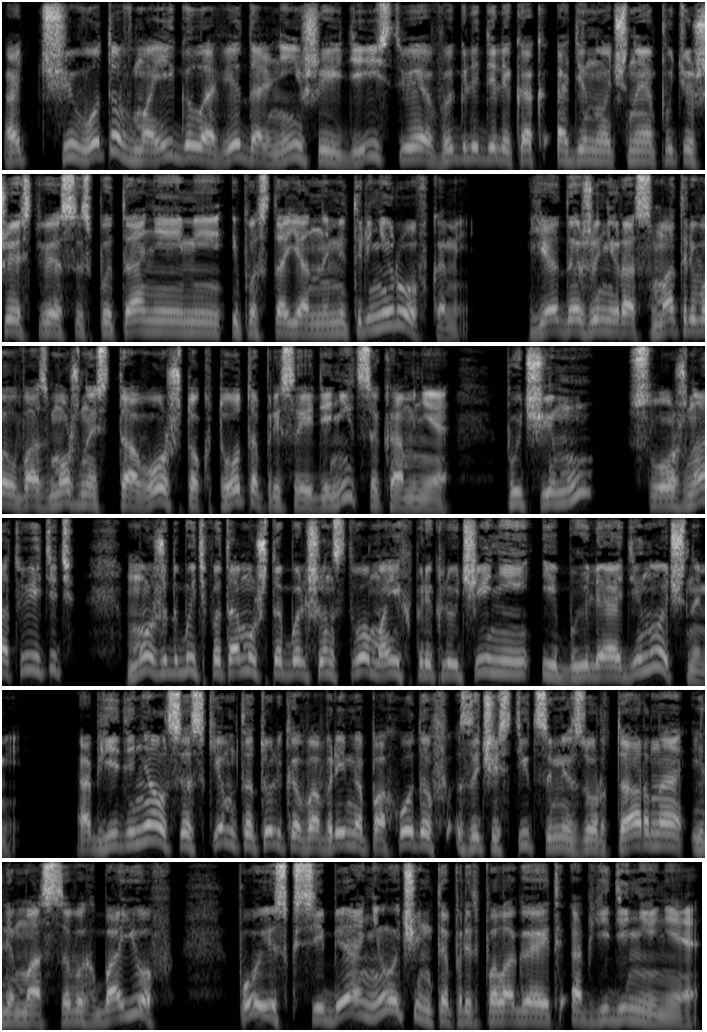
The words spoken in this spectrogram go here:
Отчего-то в моей голове дальнейшие действия выглядели как одиночное путешествие с испытаниями и постоянными тренировками. Я даже не рассматривал возможность того, что кто-то присоединится ко мне. Почему? Сложно ответить. Может быть, потому что большинство моих приключений и были одиночными. Объединялся с кем-то только во время походов за частицами Зуртарна или массовых боев. Поиск себя не очень-то предполагает объединение.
